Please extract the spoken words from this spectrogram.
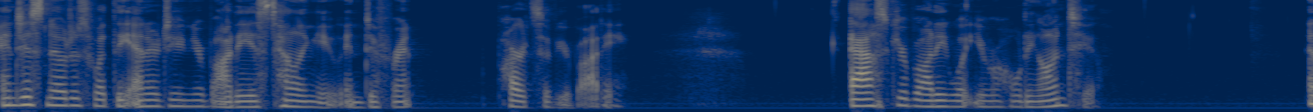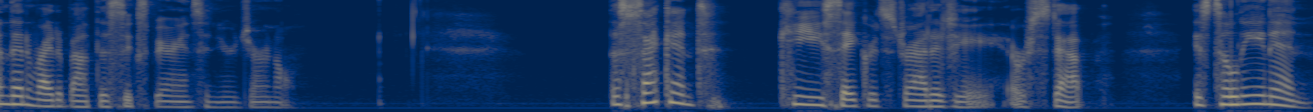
and just notice what the energy in your body is telling you in different parts of your body. Ask your body what you are holding on to. And then write about this experience in your journal. The second key sacred strategy or step is to lean in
